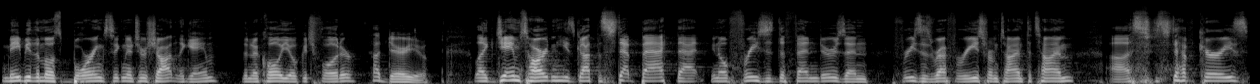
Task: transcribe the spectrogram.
maybe the most boring signature shot in the game. the Nikola Jokic floater. How dare you? Like James Harden, he's got the step back that you know freezes defenders and freezes referees from time to time. Uh, Steph Curry's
